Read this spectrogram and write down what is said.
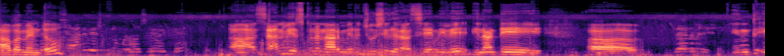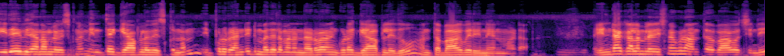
లాభం ఏంటో? శాన్ వేసుకున్న నారు మీరు చూసి కదా సేమ్ ఇవే. ఇలాంటి ఇంత ఇదే విధానంలో వేసుకున్నాం ఇంతే గ్యాప్లో వేసుకున్నాం. ఇప్పుడు రెండింటి మధ్యలో మనం నడవడానికి కూడా గ్యాప్ లేదు. అంత బాగా పెరిగినాయి అనమాట ఎండాకాలంలో వేసినా కూడా అంత బాగా వచ్చింది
